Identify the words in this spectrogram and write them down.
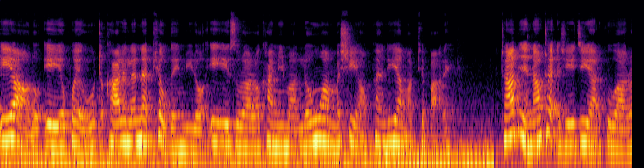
အေးရအောင်လို့ AA အဖွဲ့ကိုတခါတည်းလက်နက်ဖြုတ်သိမ်းပြီးတော့ AA ဆိုတာတော့ခိုင်ပြည်မှာလုံးဝမရှိအောင်ဖန်တီးရမှာဖြစ်ပါတယ်။ဒါပြင်နောက်ထပ်အရေးကြီးတာတစ်ခုကရ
